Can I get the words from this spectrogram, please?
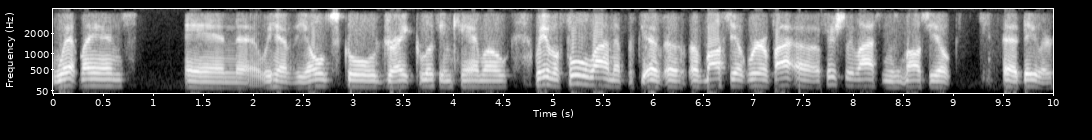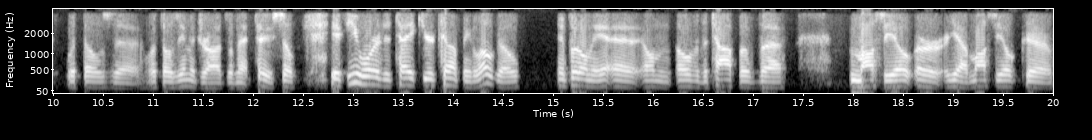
wetlands, and uh, we have the old school Drake looking camo. We have a full lineup of, of, of Mossy Oak. We're a uh, officially licensed Mossy Oak uh, dealer with those uh, with those image rods on that too. So if you wanted to take your company logo and put on the uh, on over the top of uh, Mossy Oak or yeah Mossy Oak uh,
